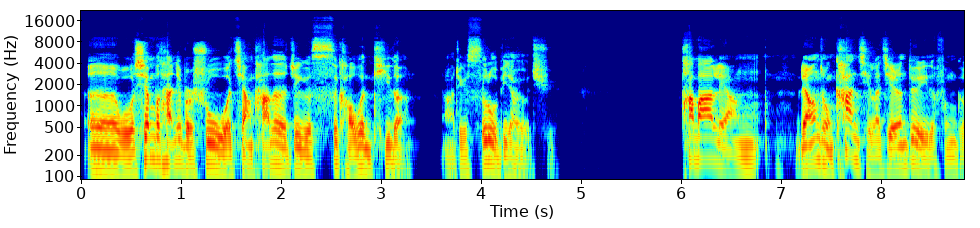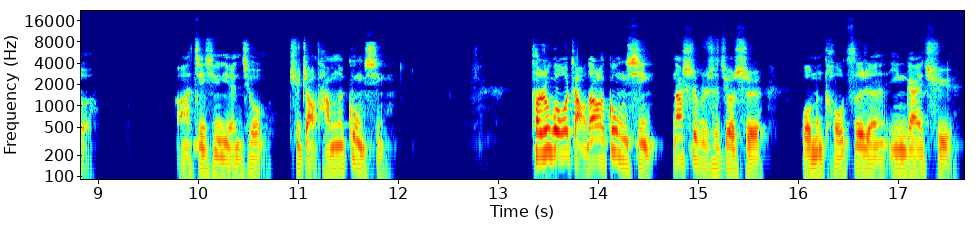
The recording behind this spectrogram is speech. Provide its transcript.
呃，我先不谈这本书，我讲他的这个思考问题的啊，这个思路比较有趣。他把两两种看起来截然对立的风格啊进行研究，去找他们的共性。他如果我找到了共性，那是不是就是我们投资人应该去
